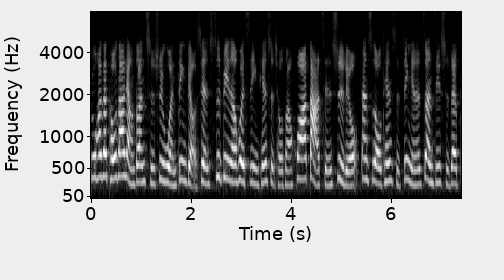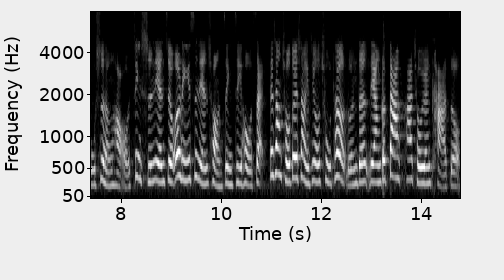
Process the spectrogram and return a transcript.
如果他在投打两端持续稳定表现，势必呢会吸引天使球团花大钱续留。但是哦，天使近年的战绩实在不是很好哦，近十年只有二零一四年闯进季后赛，加上球队上已经有楚特、伦登两个大咖球员卡着。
